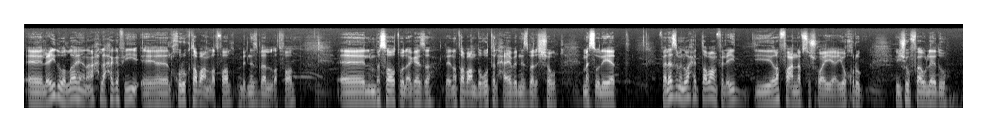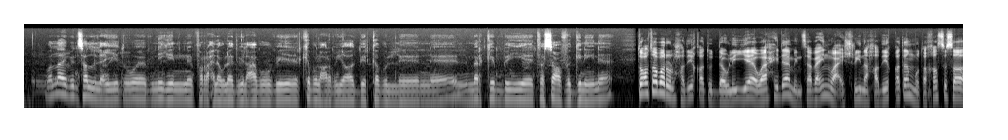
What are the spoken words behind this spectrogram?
العيد والله أنا أحلى حاجة فيه الخروج طبعا الأطفال بالنسبة للأطفال. الانبساط والأجازة لأن طبعا ضغوط الحياة بالنسبة للشغل مسؤوليات. فلازم الواحد طبعا في العيد يرفع عن نفسه شوية يخرج يشوف أولاده. والله بنصلي العيد وبنيجي نفرح الأولاد بيلعبوا بيركبوا العربيات بيركبوا المركب بيتفسحوا في الجنينة. تعتبر الحديقة الدولية واحدة من 27 حديقة متخصصة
